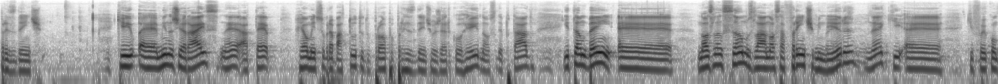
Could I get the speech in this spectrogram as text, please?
presidente, que é, Minas Gerais, né, até realmente sobre a batuta do próprio presidente Rogério Correia, nosso deputado, e também é, nós lançamos lá a nossa Frente Mineira, né, que, é, que foi com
